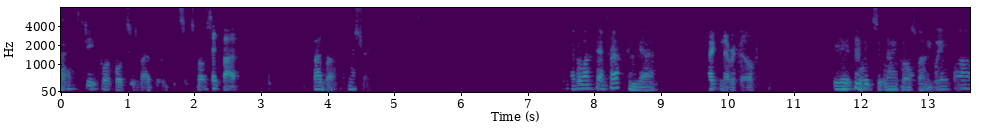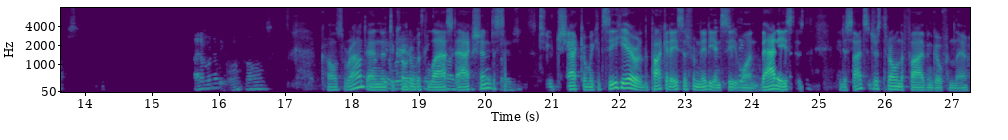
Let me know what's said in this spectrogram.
All right, seat four, four, two, five, six, five, It's five. five, bucks. That's right. Ever watch that Preston guy? I can never tell. Eight, eight, four, two, nine, calls, five. Let him live. One calls. Calls around, and the Okay, Dakota with last action decides to check. And we can see here the pocket aces from Nitty in seat one. Bad aces. He decides to just throw in the five and go from there.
